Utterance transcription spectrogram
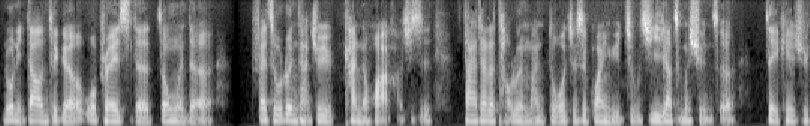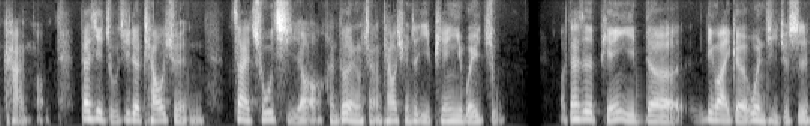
如果你到这个 WordPress 的中文的 Facebook 论坛去看的话，其实大家的讨论蛮多，就是关于主机要怎么选择，这也可以去看啊。但是主机的挑选在初期哦，很多人想挑选是以便宜为主。但是便宜的另外一个问题就是，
